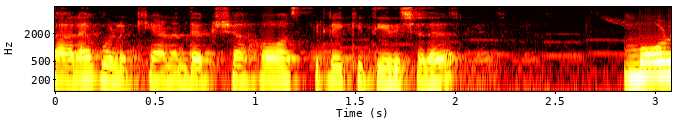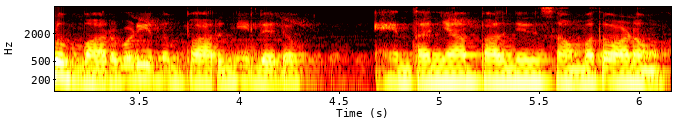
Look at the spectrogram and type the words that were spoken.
തല കുളിക്കുകയാണ് ദക്ഷ ഹോസ്പിറ്റലിലേക്ക് തിരിച്ചത്. മോളും മറുപടിയൊന്നും പറഞ്ഞില്ലല്ലോ. എന്താ ഞാൻ പറഞ്ഞതിന് സമ്മതമാണോ?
